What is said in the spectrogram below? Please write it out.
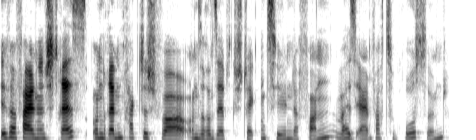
Wir verfallen in Stress und rennen praktisch vor unseren selbstgesteckten Zielen davon, weil sie einfach zu groß sind.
